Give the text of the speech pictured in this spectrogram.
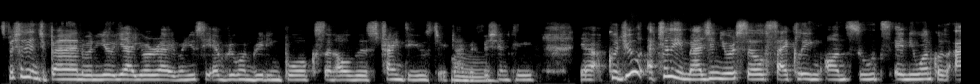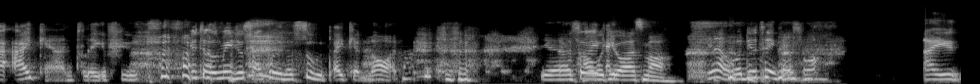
especially in Japan. When you, yeah, you're right. When you see everyone reading books and always trying to use their time efficiently. Yeah, could you actually imagine yourself cycling on suits? Anyone? Because I, I can't. Like, if you if you tell me to cycle in a suit, I cannot. yeah. So how like, about you, Asma? Yeah. What do you think, Asma? I,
